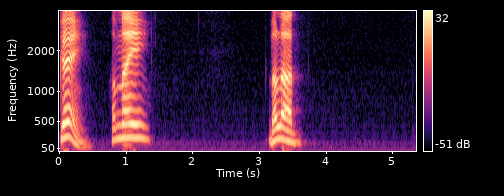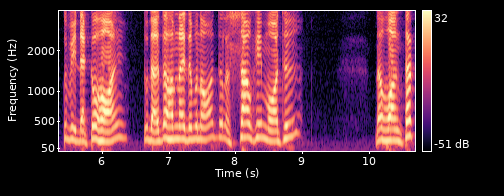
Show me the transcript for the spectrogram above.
Ok, hôm nay đó là quý vị đặt câu hỏi. Tôi đợi tới hôm nay tôi mới nói. Tức là sau khi mọi thứ đã hoàn tất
